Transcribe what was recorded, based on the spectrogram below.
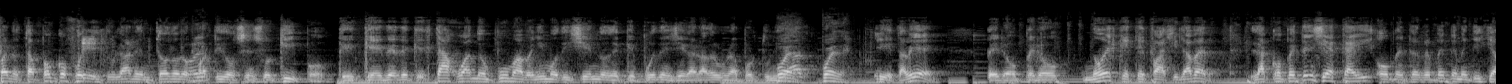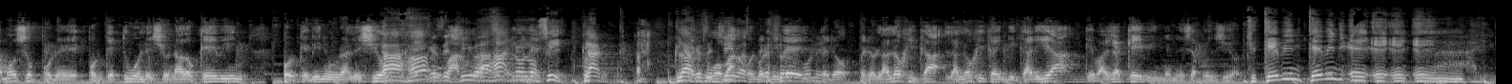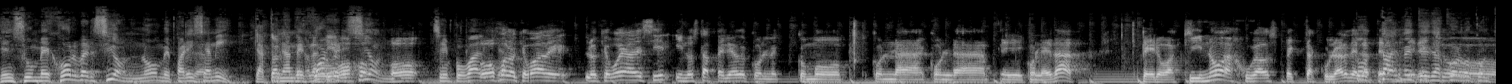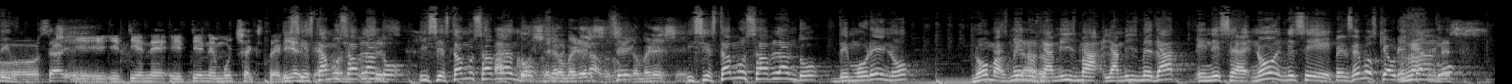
Bueno, tampoco fue Sí. titular en todos los partidos en su equipo. Que, que desde que está jugando en Puma venimos diciendo de que pueden llegar a dar una Puede, oportunidad. puede. Sí, está bien. Pero, pero no es que esté fácil. A ver, la competencia está ahí, o me- de repente metiste a Mozo por, eh, porque estuvo lesionado Kevin, porque viene una lesión. Ajá. porque Que es de bajo Chivas. Ajá, no, no, sí, claro. Claro. es de estuvo Chivas, bajo en el nivel, pero, pero la lógica, la lógica indicaría que vaya Kevin en esa posición. Sí, Kevin, Kevin eh, eh, eh, en, en su mejor versión, ¿no? Me parece a mí. Que actualmente la no la mejor versión. ¿no? Ojo, Sin Pubalgia. Ojo lo que voy a de- lo que voy a decir y no está peleado con la, como con la con la eh, con la edad. Pero aquí no ha jugado espectacular de Totalmente lateral de derecho, acuerdo contigo. O sea, Sí. y, y tiene y tiene mucha Y experiencia. si estamos ¿no? hablando, Entonces, y si estamos hablando, Paco se lo merece, Sí. se lo merece. Y si estamos hablando de Moreno, no más o menos Claro. la misma la misma edad en esa, no, en ese Pensemos que ahorita rango.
